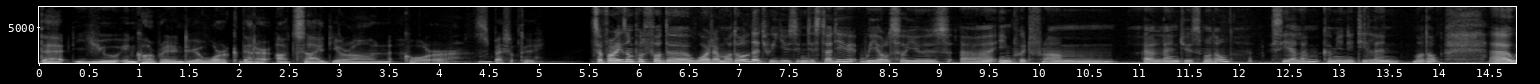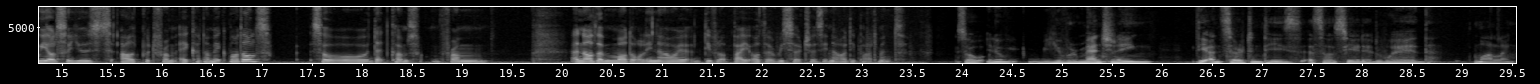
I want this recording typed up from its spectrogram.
that you incorporate into your work that are outside your own core specialty? So, for example, for the water model that we use in the study, we also use uh, input from a land use model, CLM, community land model. Uh, we also use output from economic models. So that comes from another model in our developed by other researchers in our department. So, you know, you were mentioning the uncertainties associated with modeling,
